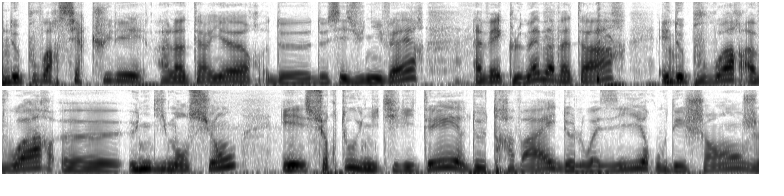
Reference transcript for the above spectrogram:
Mhm. de pouvoir circuler à l'intérieur de, de ces univers avec le même avatar et de pouvoir avoir euh, une dimension et surtout une utilité de travail, de loisirs ou d'échange.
